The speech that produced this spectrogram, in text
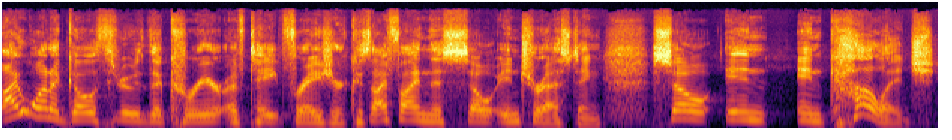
I want to go through the career of Tate Frazier because I find this so interesting. So in in college,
